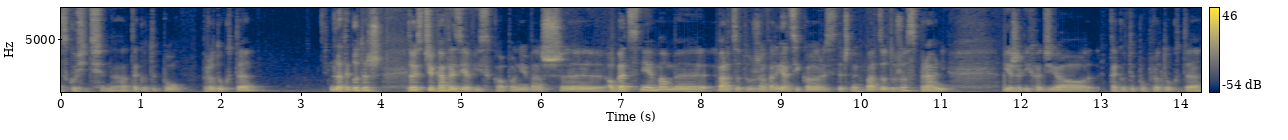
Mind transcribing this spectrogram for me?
skusić się na tego typu produkty. Dlatego też to jest ciekawe zjawisko, ponieważ obecnie mamy bardzo dużo wariacji kolorystycznych, bardzo dużo sprań, jeżeli chodzi o tego typu produkty.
